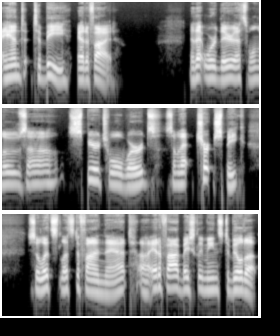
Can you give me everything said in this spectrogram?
and to be edified. Now, that word there, that's one of those uh, spiritual words, some of that church speak. So let's let's define that. Uh, edify basically means to build up,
